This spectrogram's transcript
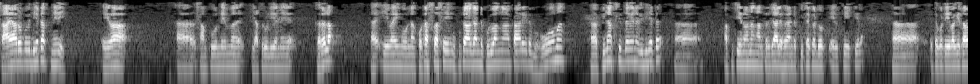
ඡායාරූප විදිහටත් නෙවෙයි. ඒවා සම්පූර්ණයෙන්ම යතුරු ලියනය කරලා ඒවයින් ඕන කොටස් වශයෙන් උපුටා ගන්න පුළුවන් ආකාරයට බොහෝම පිනක් සිද්ධ වෙන විදිහට අපි කියනවා නම් අන්තර්ජාලය හොයන්න pitaka.lk කියලා. එතකොට ඒ වගේ තව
